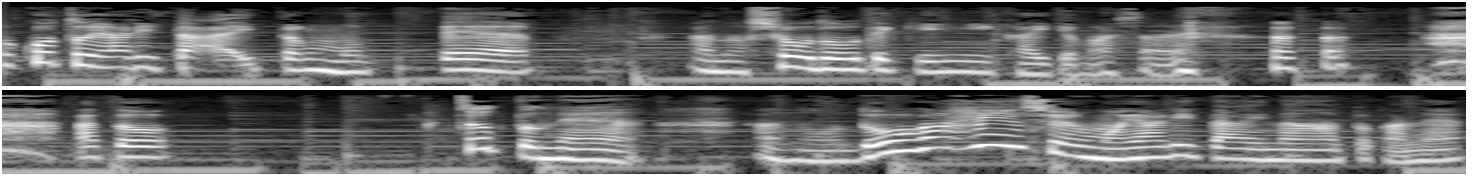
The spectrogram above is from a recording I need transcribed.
うことやりたいと思って、あの、衝動的に書いてましたね。あと、ちょっとね、あの、動画編集もやりたいなとかね。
